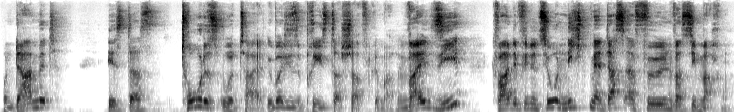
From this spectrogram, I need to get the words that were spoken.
Und damit ist das Todesurteil über diese Priesterschaft gemacht, weil sie qua Definition nicht mehr das erfüllen, was sie machen.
